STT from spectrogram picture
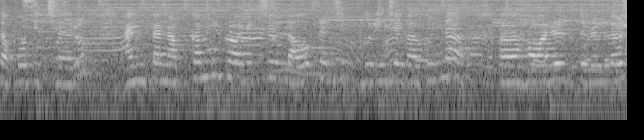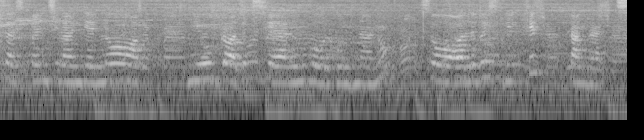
సపోర్ట్ ఇచ్చారు. అండ్ తన అప్కమింగ్ ప్రాజెక్ట్స్ లవ్ ఫ్రెండ్షిప్ గురించే కాకుండా హారర్ థ్రిల్లర్ సస్పెన్స్ ఇలాంటి ఎన్నో న్యూ ప్రాజెక్ట్స్ చేయాలని కోరుకుంటున్నాను. So all the best Dikshit congrats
